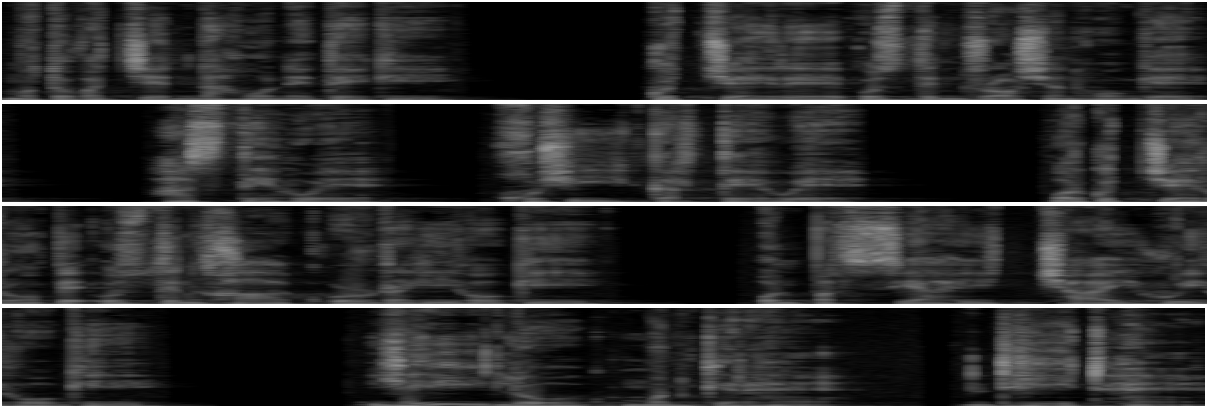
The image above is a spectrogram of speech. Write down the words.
متوجہ نہ ہونے دے گی۔ کچھ چہرے اس دن روشن ہوں گے، ہنستے ہوئے، خوشی کرتے ہوئے۔ اور کچھ چہروں پہ اس دن خاک اڑ رہی ہوگی، ان پر سیاہی چھائی ہوئی ہوگی۔ یہی لوگ منکر ہیں، ڈھیٹ ہیں۔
